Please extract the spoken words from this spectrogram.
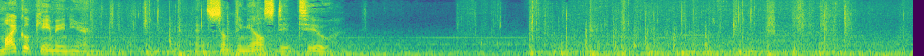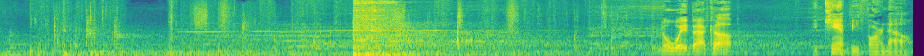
Michael came in here. And something else did too. No way back up. It can't be far now.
